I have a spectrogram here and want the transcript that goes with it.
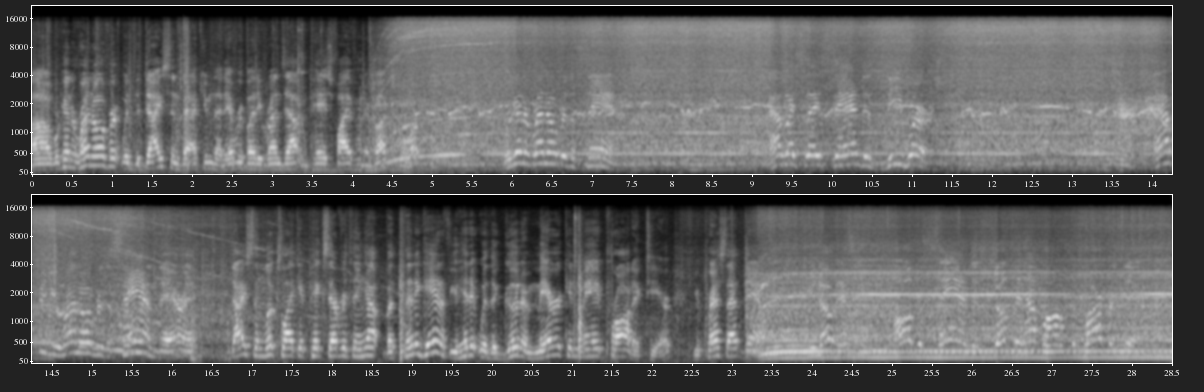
Uh, we're going to run over it with the Dyson vacuum that everybody runs out and pays 500 bucks for. We're going to run over the sand. As I say, sand is the worst. After you run over the sand there, and Dyson looks like it picks everything up, but then again, if you hit it with a good American-made product here, you press that down, you notice all the sand is jumping up off the carpet there.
